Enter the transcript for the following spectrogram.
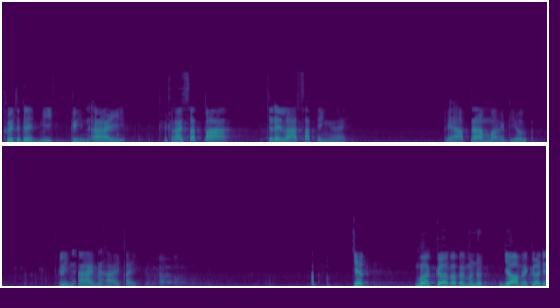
เพื่อจะได้มีกลิ่นอายคล้ายๆสัตว์ป่า จะได้ล่าสัตว์ได้ง่าย ไปอาบน้ำมากเดี๋ยว กลิ่นอายมันหายไปเจ็ดเมื่อเกิดมาเป็นมนุษย์ย่อมไม่เกิดใน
